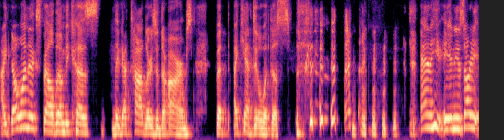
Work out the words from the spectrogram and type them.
I don't want to expel them because they've got toddlers in their arms, but I can't deal with this. and he and he's already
